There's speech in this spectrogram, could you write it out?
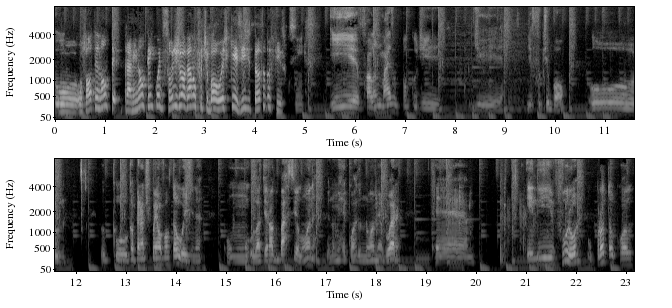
O, o Walter não tem, para mim não tem condição de jogar no futebol hoje que exige tanto do físico. Sim. E falando mais um pouco de, de, de futebol, o, o, o, Campeonato Espanhol volta hoje, né? Um, o lateral do Barcelona, eu não me recordo o nome agora, é, ele furou o protocolo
